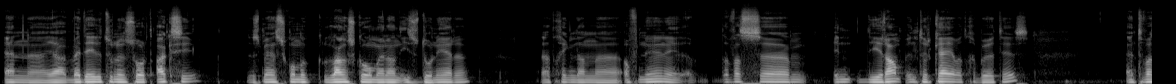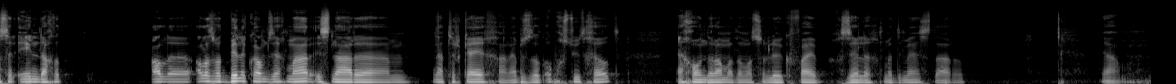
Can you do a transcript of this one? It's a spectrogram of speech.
En eh, ja, wij deden toen een soort actie. Dus mensen konden langskomen en dan iets doneren. Dat ging dan, eh, of nee, nee, nee, dat was ehm, in die ramp in Turkije wat gebeurd is. En toen was er één dag dat alle, alles wat binnenkwam, zeg maar, is naar, ehm, naar Turkije gegaan. Hebben ze dat opgestuurd geld. En gewoon de Ramadan was een leuke vibe, gezellig met de mensen daar ook. Ja, man.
